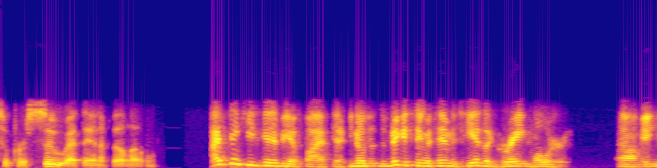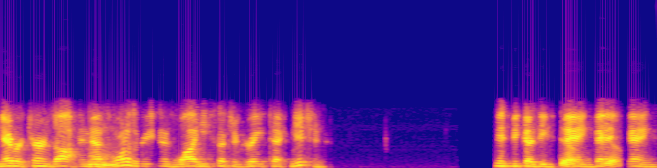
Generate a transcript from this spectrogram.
to pursue at the NFL level? I think he's going to be a five tech. You know, the, the biggest thing with him is he has a great motor. Um, it never turns off, and that's mm-hmm. one of the reasons why he's such a great technician. Is because he's bang, bang, yep. bang,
